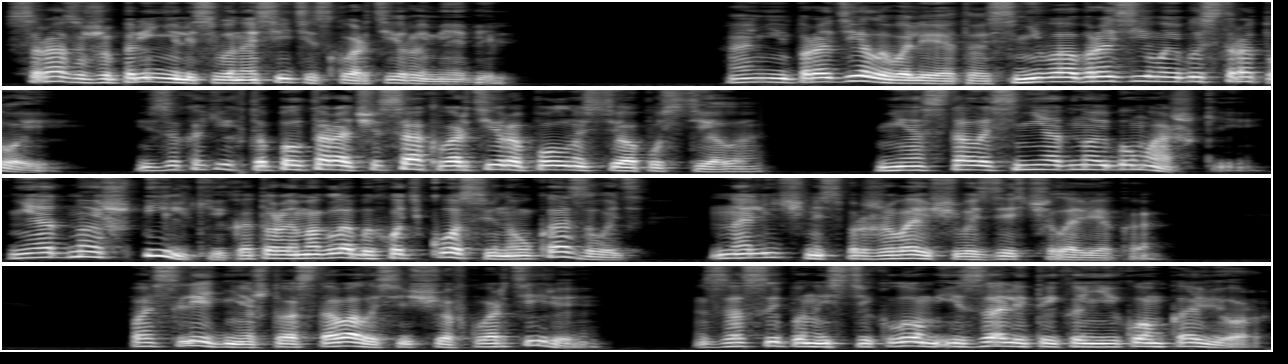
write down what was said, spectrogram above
сразу же принялись выносить из квартиры мебель. Они проделывали это с невообразимой быстротой, и за каких-то полтора часа квартира полностью опустела. Не осталось ни одной бумажки, ни одной шпильки, которая могла бы хоть косвенно указывать на личность проживающего здесь человека. Последнее, что оставалось еще в квартире, засыпанный стеклом и залитый коньяком ковер,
